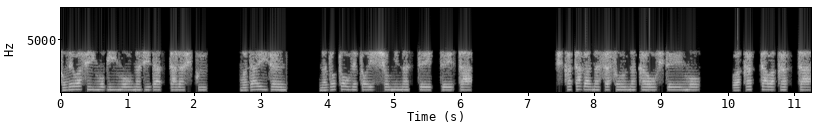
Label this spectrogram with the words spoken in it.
それは C も B も同じだったらしく、まだいいじゃん。などと俺と一緒になって言っていた。仕方がなさそうな顔をして A も、わかったわかった。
